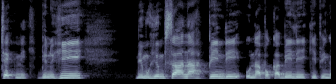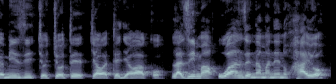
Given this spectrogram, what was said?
technique. Mbinu hii ni muhimu sana pindi unapokabili kipingamizi chochote cha wateja wako. Lazima uanze na maneno hayo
